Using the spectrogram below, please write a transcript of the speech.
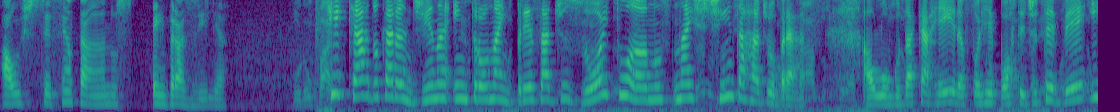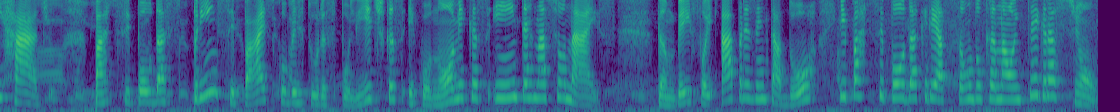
aos 60 anos, em Brasília. Ricardo Carandina entrou na empresa há 18 anos na extinta Radiobras. Ao longo da carreira, foi repórter de TV e rádio. Participou das principais coberturas políticas, econômicas e internacionais. Também foi apresentador e participou da criação do canal Integração,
